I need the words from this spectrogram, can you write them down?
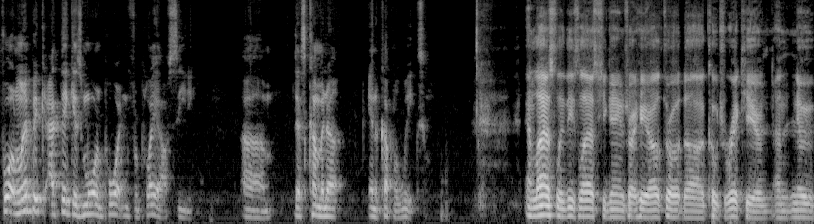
for Olympic, I think it's more important for playoff seeding. Um, that's coming up in a couple of weeks. And lastly, these last few games right here, I'll throw it to uh, Coach Rick here. And you know,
